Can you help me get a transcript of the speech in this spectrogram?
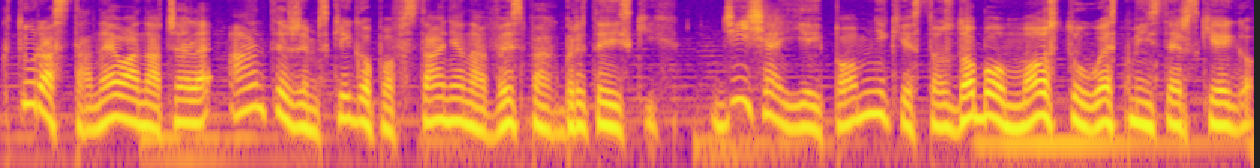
która stanęła na czele antyrzymskiego powstania na Wyspach Brytyjskich. Dzisiaj jej pomnik jest ozdobą mostu westminsterskiego.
